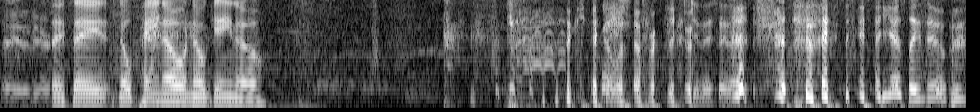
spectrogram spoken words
Hey, dear. They say no pano, no gaino. whatever. Dude. Did they say that? do they say that? Yes, they do.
